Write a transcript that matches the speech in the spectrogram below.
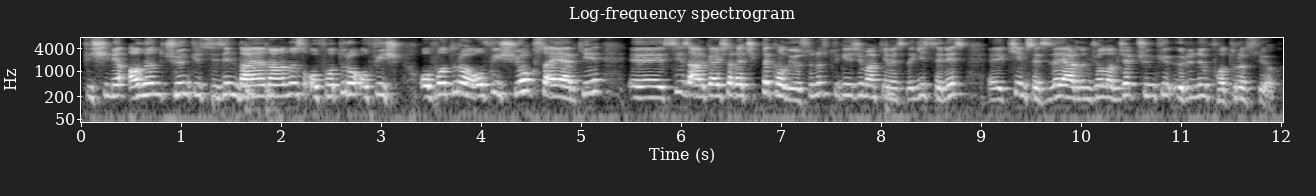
fişini alın çünkü sizin dayanağınız o fatura o fiş. O fatura o fiş yoksa eğer ki e, siz arkadaşlar açıkta kalıyorsunuz. Tüketici mahkemesine gitseniz e, kimse size yardımcı olamayacak çünkü ürünün faturası yok.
